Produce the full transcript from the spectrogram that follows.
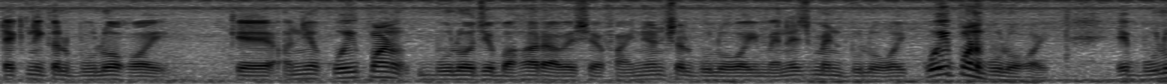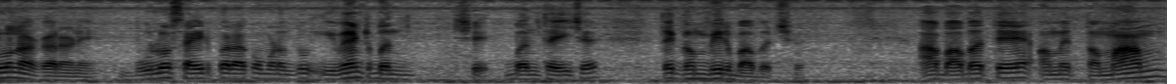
ટેકનિકલ ભૂલો હોય કે અન્ય કોઈ પણ ભૂલો જે બહાર આવે છે ફાઇનાન્શિયલ ભૂલો હોય મેનેજમેન્ટ ભૂલો હોય, કોઈ પણ ભૂલો હોય, એ ભૂલોના કારણે, ભૂલો સાઈડ પર રાખો, પરંતુ ઇવેન્ટ બંધ છે, બંધ થઈ છે, તે ગંભીર બાબત છે. આ બાબતે અમે તમામ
